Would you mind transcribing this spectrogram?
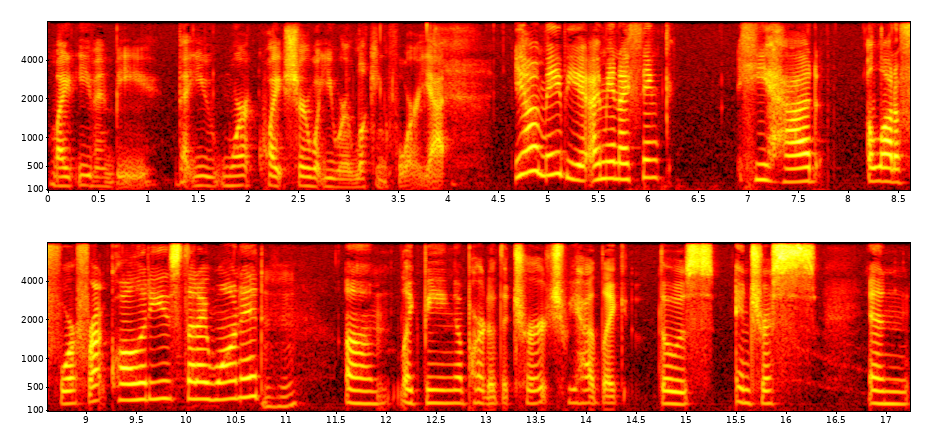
might even be that you weren't quite sure what you were looking for yet. Yeah, maybe. I mean, I think he had a lot of forefront qualities that I wanted. Um, like being a part of the church, we had like those interests, and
